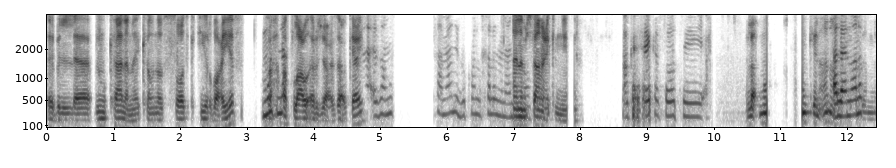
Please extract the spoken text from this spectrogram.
بال- بالمكالمة؟ كونه الصوت كتير ضعيف. راح أطلع وأرجع إذا okay؟ لا إذا مو سامعني بيكون خلل من عندي أنا مش سامعك منيح. okay هيك صوتي. لا ممكن أنا هلا إنه أنا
